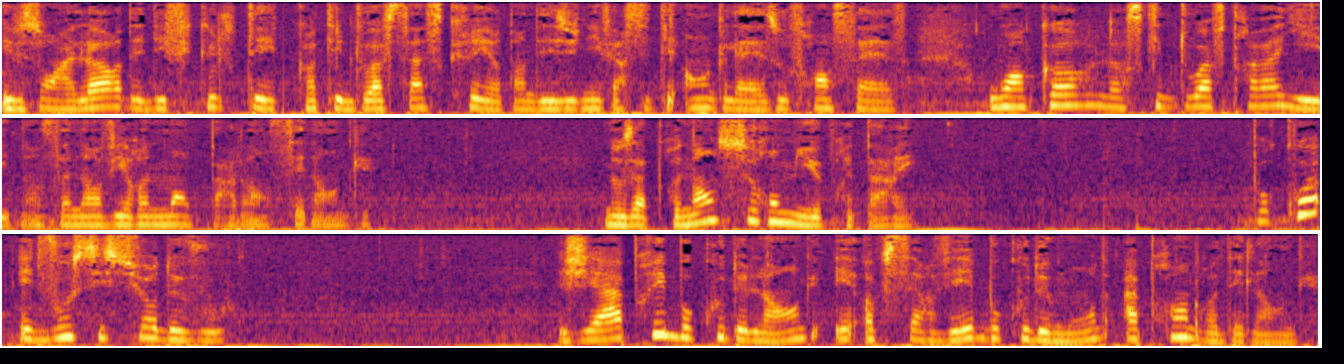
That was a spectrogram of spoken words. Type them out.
Ils ont alors des difficultés quand ils doivent s'inscrire dans des universités anglaises ou françaises, ou encore lorsqu'ils doivent travailler dans un environnement parlant ces langues. Nos apprenants seront mieux préparés. Pourquoi êtes-vous si sûr de vous? J'ai appris beaucoup de langues et observé beaucoup de monde apprendre des langues.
